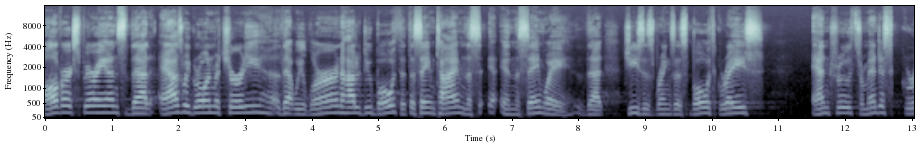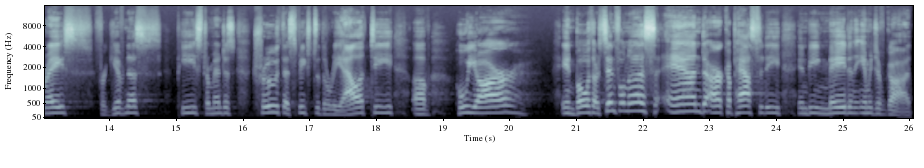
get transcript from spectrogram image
all of our experience, that as we grow in maturity, that we learn how to do both at the same time, in the same way that Jesus brings us both grace and truth, tremendous grace, forgiveness, peace, tremendous truth that speaks to the reality of who we are in both our sinfulness and our capacity in being made in the image of God.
